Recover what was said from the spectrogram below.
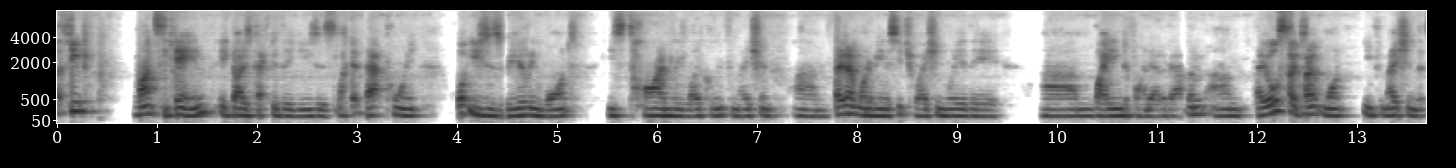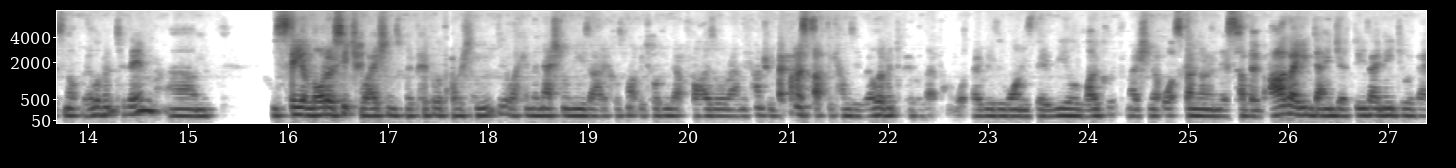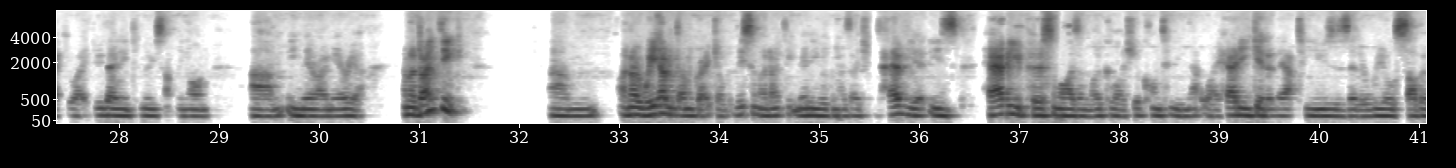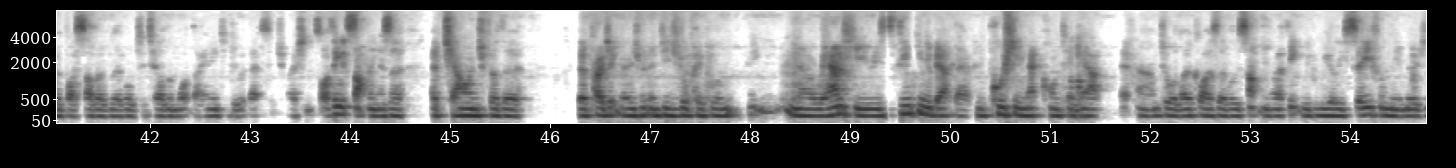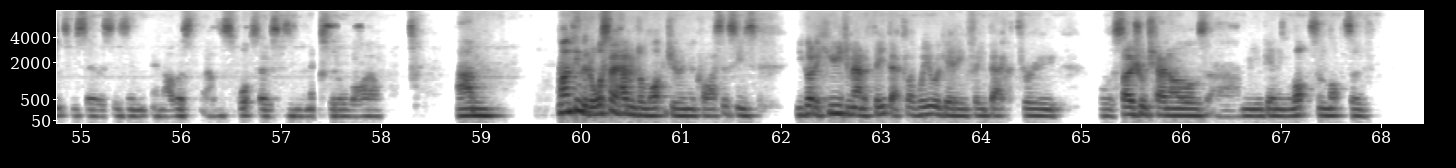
I think once again, it goes back to the users. Like at that point, what users really want is timely local information. Um, they don't want to be in a situation where they're um, waiting to find out about them. Um, they also don't want information that's not relevant to them. Um, you see a lot of situations where people are publishing, like in the national news articles, might be talking about fires all around the country. That kind of stuff becomes irrelevant to people at that point. What they really want is their real local information about what's going on in their suburb. Are they in danger? Do they need to evacuate? Do they need to move something on? um, in their own area. And I don't think, um, I know we haven't done a great job at this, and I don't think many organisations have yet, is how do you personalise and localise your content in that way? How do you get it out to users at a real suburb by suburb level to tell them what they need to do at that situation? So I think it's something as a, a challenge for the, the project management and digital people you know, around here is thinking about that and pushing that content out um, to a localised level is something I think we'd really see from the emergency services and, and other, other support services in the next little while. Um, one thing that also happened a lot during the crisis is you got a huge amount of feedback. Like we were getting feedback through all the social channels. Um, you're getting lots and lots of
